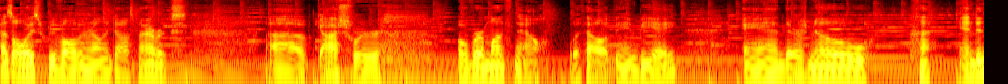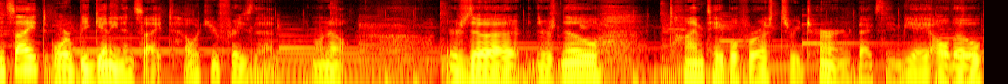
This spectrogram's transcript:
as always, revolving around the Dallas Mavericks. Uh, gosh, we're over a month now without the NBA, and there's no end in sight or beginning in sight. How would you phrase that? I don't know. There's uh, there's no timetable for us to return back to the NBA, although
